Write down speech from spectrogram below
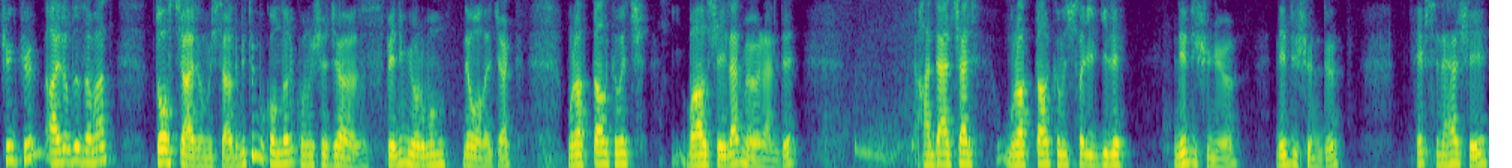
Çünkü ayrıldığı zaman dostça ayrılmışlardı. Bütün bu konuları konuşacağız. Benim yorumum ne olacak? Murat Dalkılıç bazı şeyler mi öğrendi? Hande Erçel Murat Dalkılıç'la ilgili ne düşünüyor? Ne düşündü? Hepsini her şeyi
